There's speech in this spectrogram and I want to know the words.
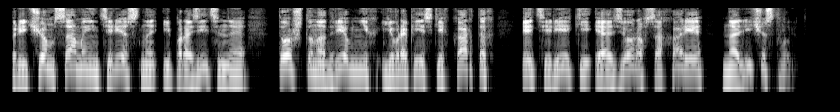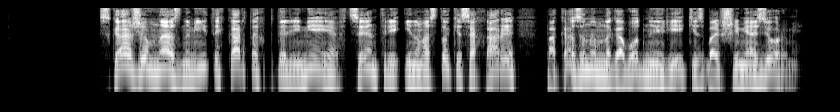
Причем самое интересное и поразительное то, что на древних европейских картах эти реки и озера в Сахаре наличествуют. Скажем, на знаменитых картах Птолемея в центре и на востоке Сахары показаны многоводные реки с большими озерами.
